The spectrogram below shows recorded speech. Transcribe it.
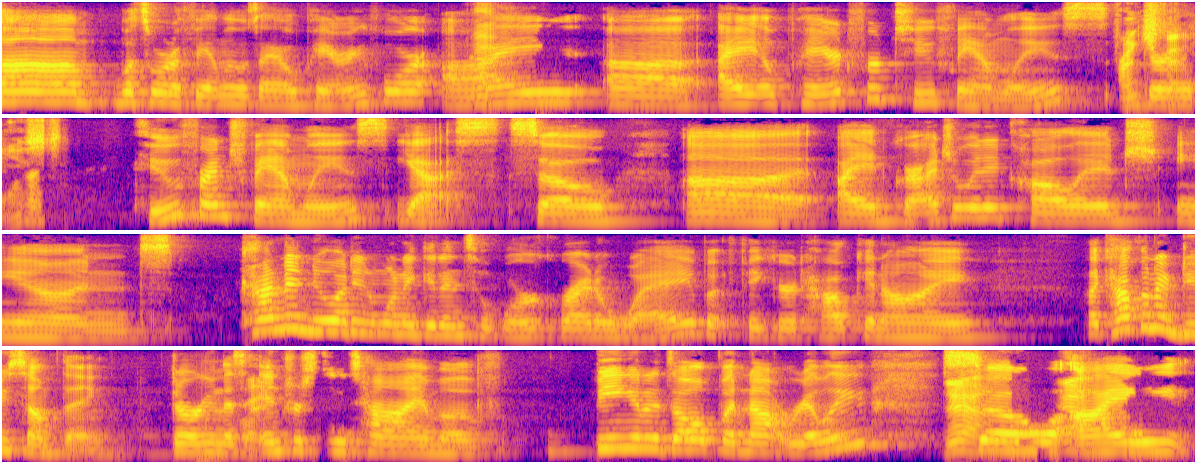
Um, what sort of family was I au pairing for? Yeah. I uh, I au paired for two families. French families two French families, yes. So uh, I had graduated college and kind of knew I didn't want to get into work right away, but figured how can I, like, how can I do something during this right. interesting time of being an adult, but not really. Yeah, so yeah. I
